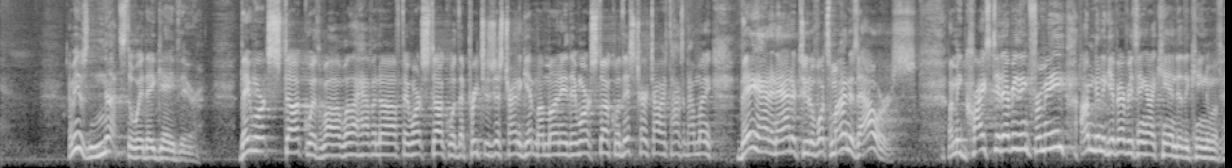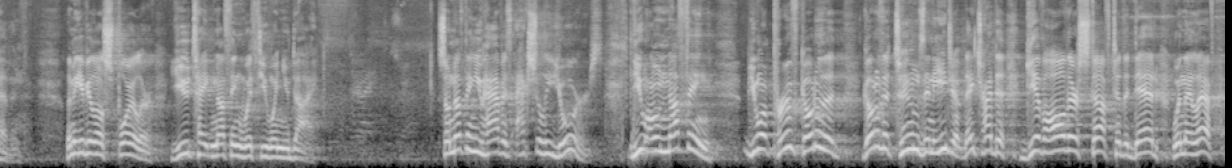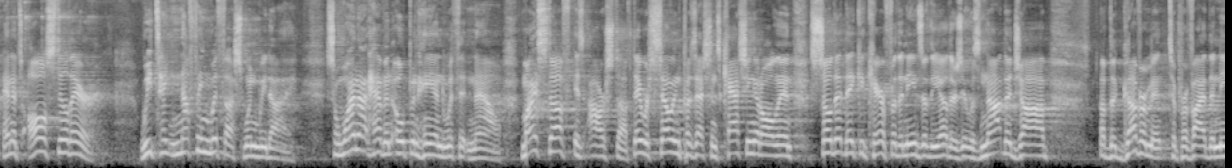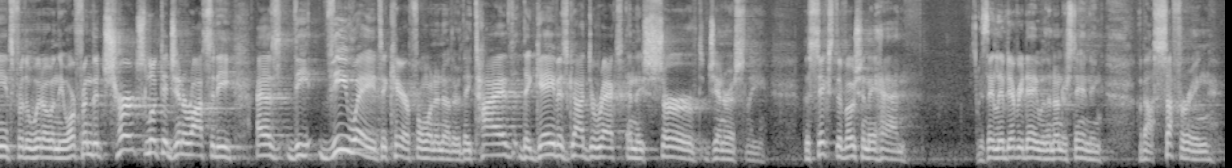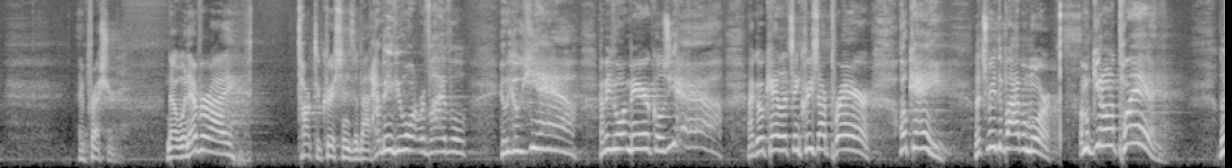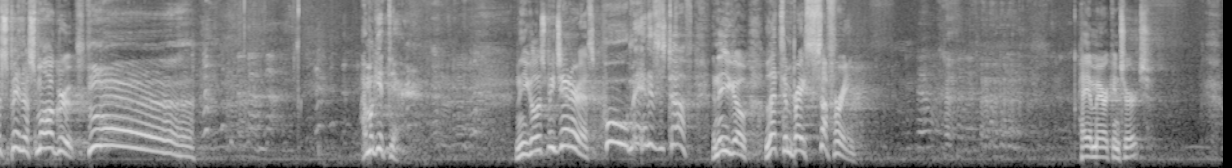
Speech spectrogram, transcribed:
I mean, it was nuts the way they gave there. They weren't stuck with, well, will I have enough? They weren't stuck with the preacher's just trying to get my money. They weren't stuck with this church always talks about money. They had an attitude of what's mine is ours. I mean, Christ did everything for me. I'm going to give everything I can to the kingdom of heaven. Let me give you a little spoiler. You take nothing with you when you die. So nothing you have is actually yours. You own nothing. You want proof? Go to the go to the tombs in Egypt. They tried to give all their stuff to the dead when they left, and it's all still there. We take nothing with us when we die. So why not have an open hand with it now? My stuff is our stuff. They were selling possessions, cashing it all in so that they could care for the needs of the others. It was not the job of the government to provide the needs for the widow and the orphan. The church looked at generosity as the, the way to care for one another. They tithed, they gave as God directs, and they served generously. The sixth devotion they had is they lived every day with an understanding about suffering and pressure. Now, whenever I talk to Christians about how many of you want revival? And we go, yeah. How many of you want miracles? Yeah. I go, okay, let's increase our prayer. Okay, let's read the Bible more. I'm gonna get on a plan. Let's spend a small group. I'm gonna get there. And then you go, let's be generous. Whoo, man, this is tough. And then you go, let's embrace suffering. hey, American church.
